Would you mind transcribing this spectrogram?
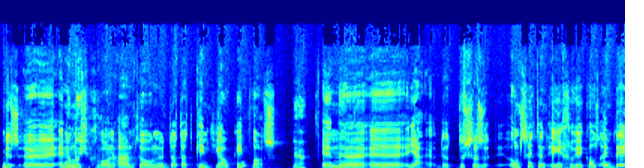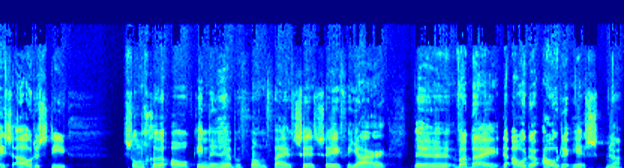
Dus, eh, en dan moest je gewoon aantonen dat dat kind jouw kind was. Ja. En eh, eh, ja, dus dat is ontzettend ingewikkeld. En deze ouders, die sommigen al kinderen hebben van vijf, zes, zeven jaar... eh, waarbij de ouder ouder is, Ja.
